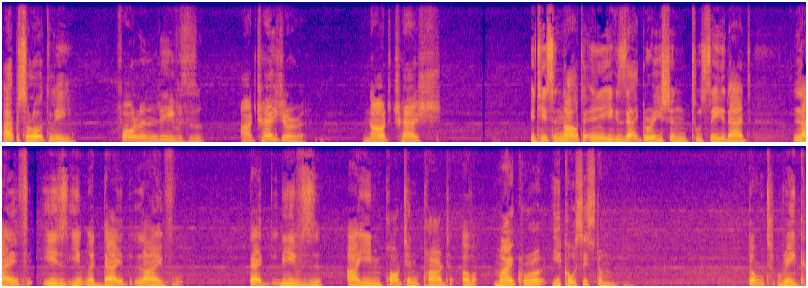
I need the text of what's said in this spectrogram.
Absolutely. Fallen leaves are treasure not trash. It is not an exaggeration to say that life is in a dead life. Dead leaves are an important part of micro ecosystem. Don't rake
